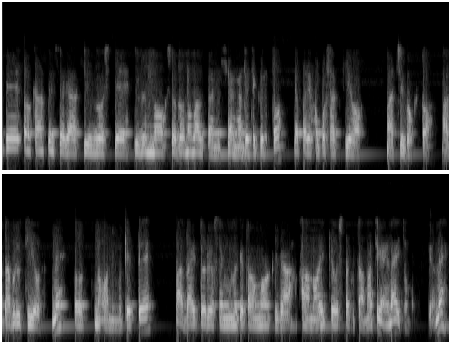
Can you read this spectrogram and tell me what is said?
でその感染者が急増して自分の初動のまずさに批判が出てくるとやっぱり矛先を、まあ、中国と、まあ、WTO ですねそっちの方に向けて、まあ、大統領選に向けた思惑があの影響したことは間違いないと思うんですよね。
